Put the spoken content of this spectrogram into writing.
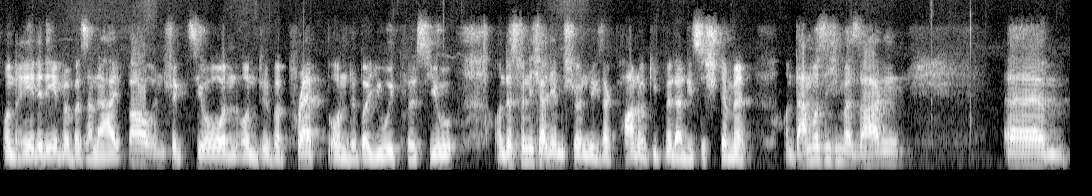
und redet eben über seine HIV-Infektion und über PrEP und über U equals Und das finde ich halt eben schön. Wie gesagt, Porno gibt mir da diese Stimme. Und da muss ich immer sagen, ähm,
